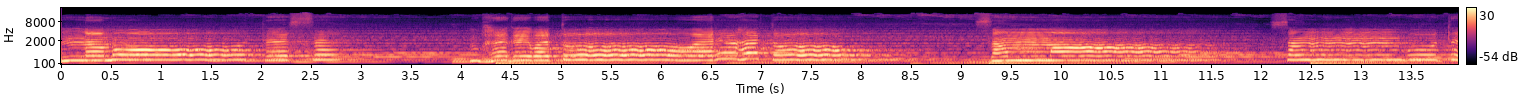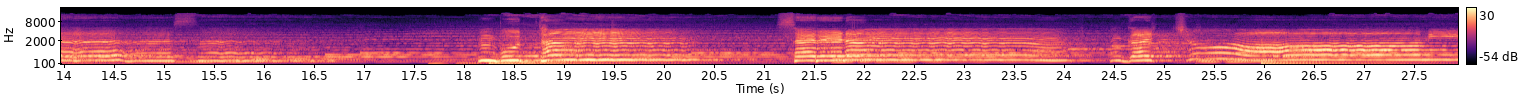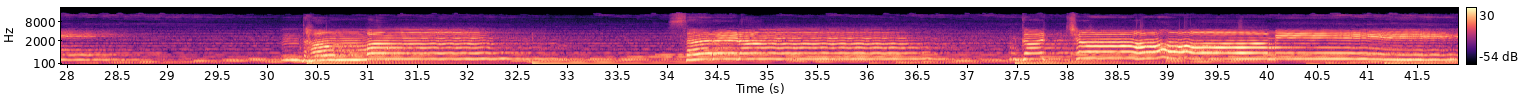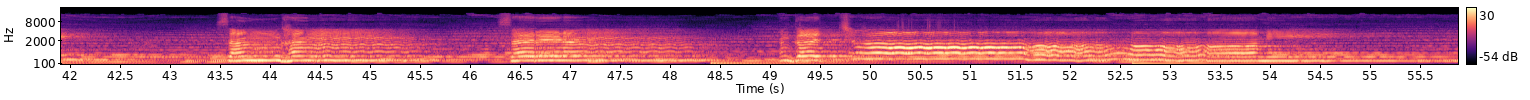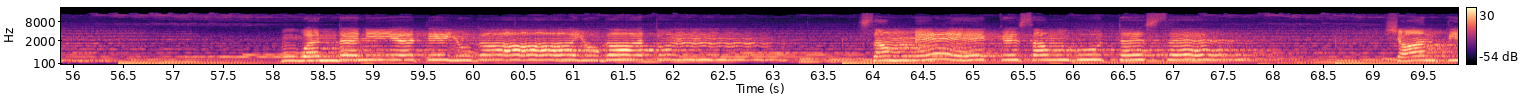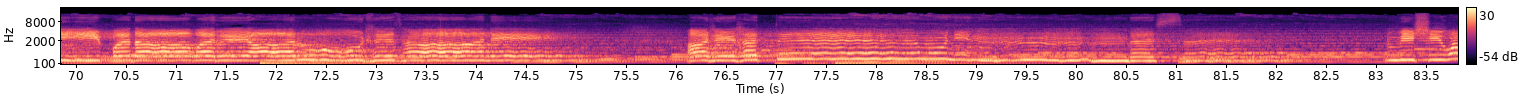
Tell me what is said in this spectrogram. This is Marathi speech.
नमो नमोतस भगवतो अर्हतो सम्मा संबुधस बुद्धं शरणम् सङ्घं शरणं गच्छ वन्दनीयते युगायुगातुं सम्भूतस्य शान्तिपदावर्या जाने अर्हत मुनिन्दस विश्वा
